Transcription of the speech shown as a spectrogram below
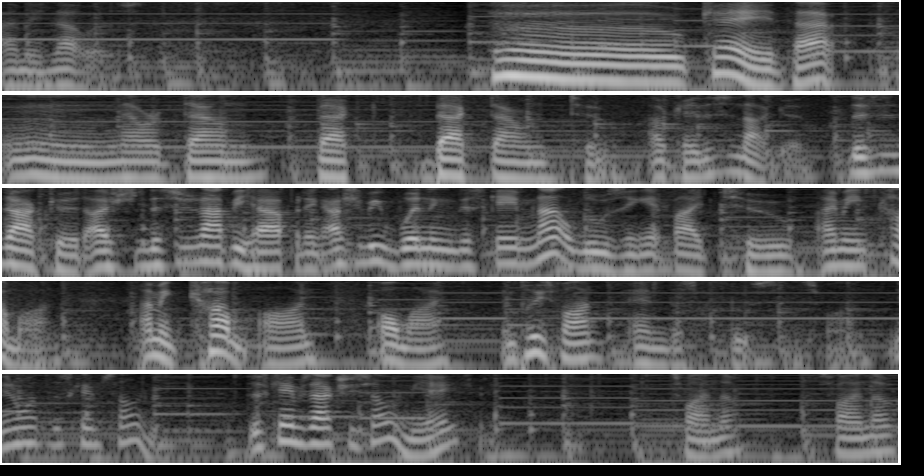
I mean, that was... okay, that... Mm, now we're down, back, back down two. Okay, this is not good. This is not good. I should, this should not be happening. I should be winning this game, not losing it by two. I mean, come on. I mean, come on. Oh my. And please spawn. And this boost and spawn. You know what? This game's telling me. This game's actually telling me it hates me. It's fine though. It's fine though.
